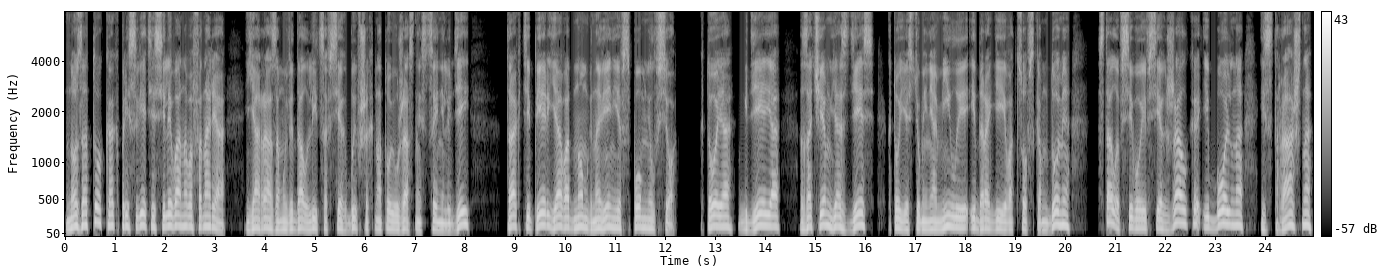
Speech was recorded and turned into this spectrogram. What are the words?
Но зато, как при свете селиванова фонаря я разом увидал лица всех бывших на той ужасной сцене людей, так теперь я в одно мгновение вспомнил все Кто я, где я, зачем я здесь, кто есть у меня милые и дорогие в отцовском доме, стало всего и всех жалко и больно и страшно,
